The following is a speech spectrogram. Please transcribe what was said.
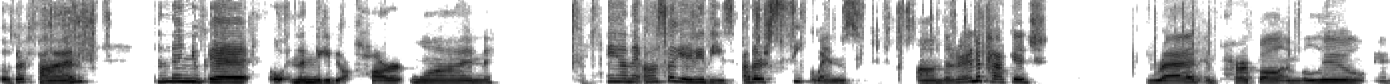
Those are fun. And then you get, oh, and then they give you a heart one. And they also gave you these other sequins um, that are in a package red and purple and blue and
